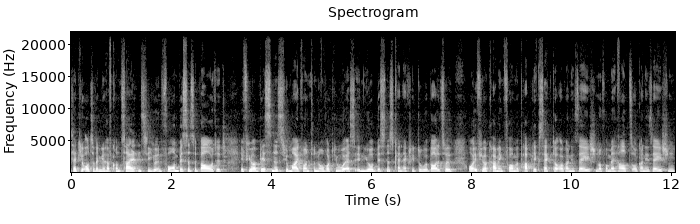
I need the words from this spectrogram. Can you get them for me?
that you also, when you have consultancy, you inform business about it. If you're a business, you might want to know what you, as in your business, can actually do about it. So, or if you're coming from a public sector organization or from a health organization,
